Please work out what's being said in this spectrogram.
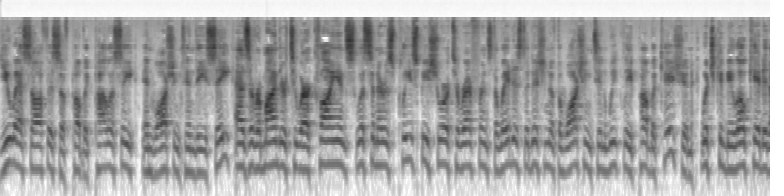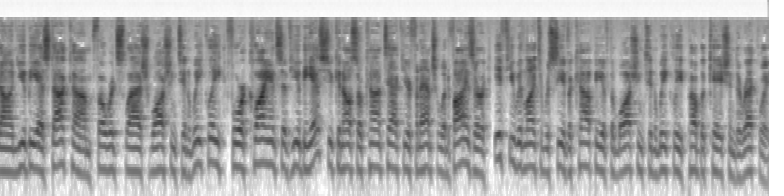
U.S. Office of Public Policy in Washington, D.C. As a reminder to our clients, listeners, please be sure to reference the latest edition of the Washington Weekly publication, which can be located on ubs.com forward slash Washington Weekly. For clients of UBS, you can also contact your financial advisor if you would like to receive a copy of the Washington Weekly publication directly.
